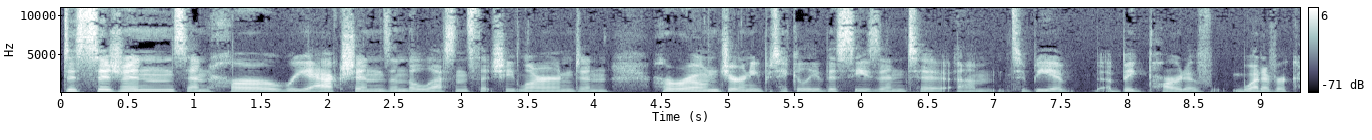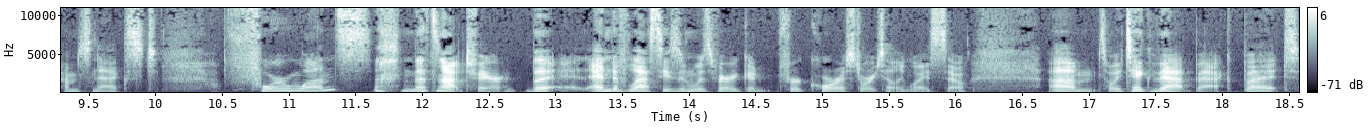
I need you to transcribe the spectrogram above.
decisions and her reactions and the lessons that she learned and her own journey, particularly this season, to um, to be a, a big part of whatever comes next. For once, that's not fair. The end of last season was very good for Cora storytelling wise, so um, so I take that back. But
